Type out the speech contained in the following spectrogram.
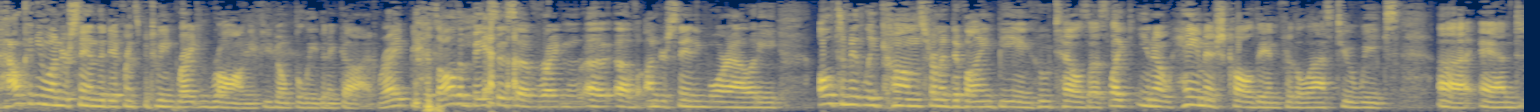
how can you understand the difference between right and wrong if you don't believe in a God, right? Because all the basis of right and, uh, of understanding morality ultimately comes from a divine being who tells us, like you know, Hamish called in for the last two weeks, uh, and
